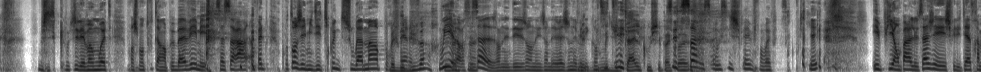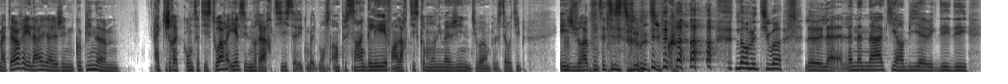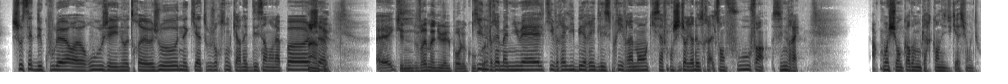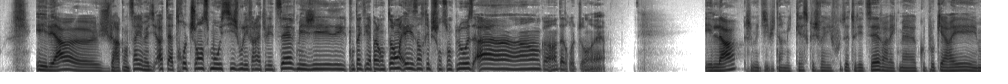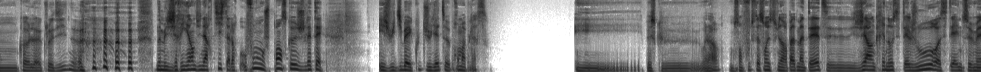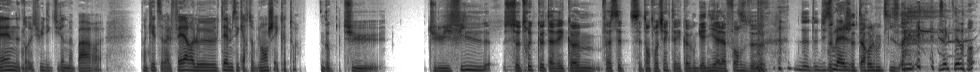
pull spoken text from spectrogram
comme j'ai les mains moites, franchement, tout a un peu bavé, mais ça sert à rien. En fait, pourtant, j'ai mis des trucs sous ma main pour des faire. buvards. Oui, c'est alors c'est Ouais. ça. J'en ai des, j'en ai, j'en ai, j'en avais des quantités. du talc ou je sais pas C'est quoi. ça, mais ça aussi je fais. Enfin bref, c'est compliqué. Et puis en parallèle de ça, j'ai, je fais du théâtre amateur et là j'ai une copine euh, à qui je raconte cette histoire et elle c'est une vraie artiste, elle est complètement un peu cinglée, enfin l'artiste comme on l'imagine, tu vois, un peu le stéréotype. Et je lui raconte cette histoire. Stéréotype, quoi. non mais tu vois, le- la, la nana qui a un billet avec des, des chaussettes de couleur euh, rouge et une autre euh, jaune, qui a toujours son carnet de dessin dans la poche. Ah, euh, Qui est une vraie manuelle pour le coup. qui est une vraie manuelle, qui est vraie libérée de l'esprit vraiment, qui s'affranchit du regard d'autres, elle s'en fout. Enfin, c'est une vraie. Alors que moi, je suis encore dans mon carcan d'éducation et tout. Et là, euh, je lui raconte ça, et elle me dit Ah, t'as trop de chance, moi aussi, je voulais faire l'atelier de Sèvres, mais j'ai contacté il y a pas longtemps et les inscriptions sont closes. Ah, ah, ah, t'as trop de chance. ouais. Et là, je me dis Putain, mais qu'est-ce que je vais aller foutre l'atelier de Sèvres avec ma coupe au carré et mon col Claudine Non, mais j'ai rien d'une artiste, alors qu'au fond, je pense que je l'étais. Et je lui dis Bah écoute, Juliette, prends ma place. Et parce que voilà, on s'en fout de toute façon, il se souviendra pas de ma tête. J'ai un créneau, c'était le jour, c'était à une semaine. Tu lui dis que tu viens de ma part. T'inquiète, ça va le faire. Le thème, c'est carte blanche, éclate-toi. Donc tu tu lui files ce truc que t'avais quand même, enfin cet, cet entretien que t'avais quand même gagné à la force de, De, de- du de- soulage. de ta reloutise. Exactement.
